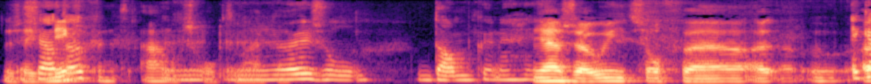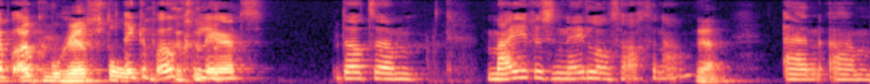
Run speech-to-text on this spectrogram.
Dus, Dus je heeft niks ook met Amersfoort te maken. Reuzeldam kunnen heten. Ja, zoiets. Of uh, uh, Ik heb ook-. Ik heb ook geleerd dat ehm Meijer is een Nederlandse achternaam. Ja. En ehm,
